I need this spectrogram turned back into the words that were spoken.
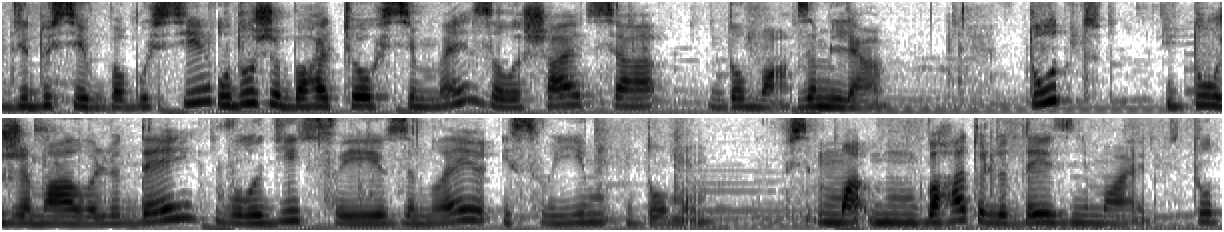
дідусів, бабусів у дуже багатьох сімей залишаються дома, земля. Тут дуже мало людей володіють своєю землею і своїм домом. Багато людей знімають. Тут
